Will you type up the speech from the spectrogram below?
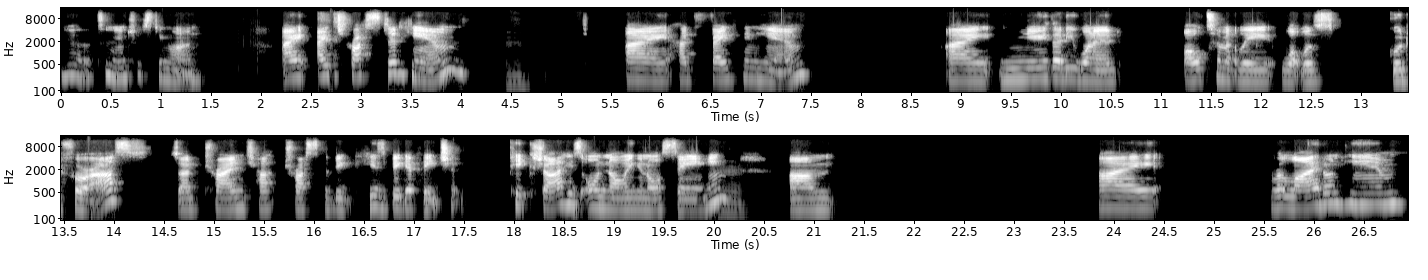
yeah, that's an interesting one. I I trusted him. Mm. I had faith in him. I knew that he wanted ultimately what was good for us. So I'd try and tr- trust the big his bigger picture picture, his all knowing and all seeing. Mm. Um I relied on him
